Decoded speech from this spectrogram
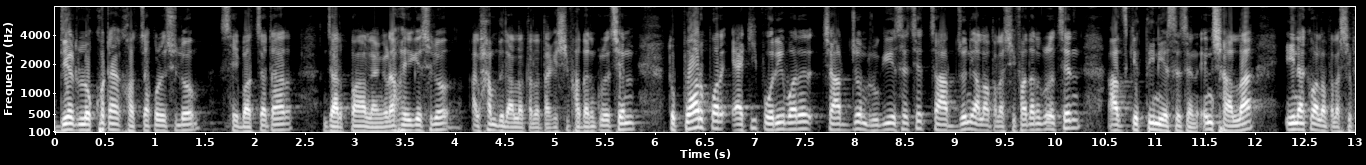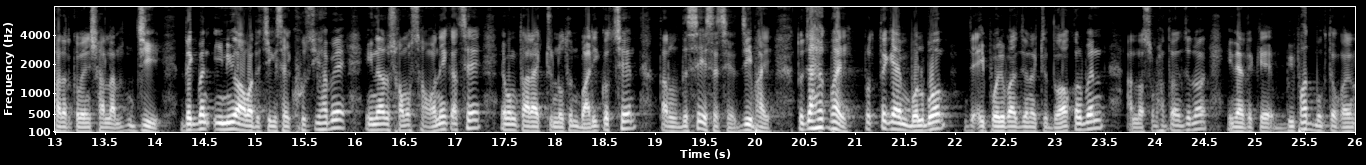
দেড় লক্ষ টাকা খরচা করেছিল। সেই বাচ্চাটার, যার পা ল্যাংড়া হয়ে গেছিল, আলহামদুলিল্লাহ আল্লাহ তালা তাকে শিফাদান করেছেন। তো পর পর একই পরিবারের চারজন রুগী এসেছে, চারজনই আল্লাহ তালা শিফাদান করেছেন। আজকে তিনি এসেছেন, ইনশাআল্লাহ, ইনাকেও আল্লাহ তালা শিফাদান করবেন, ইনশাআল্লাহ। জি, দেখবেন ইনিও আমাদের চিকিৎসায় খুশি হবে, ইনারও সমস্যা অনেক আছে এবং তারা একটু নতুন বাড়ি করছে, তার উদ্দেশ্যে এসেছে। জি ভাই, তো যাই হোক ভাই প্রত্যেকে আমি বলব যে এই পরিবারের জন্য একটু দোয়া করবেন, আল্লাহ সুহামতাল্লার জন্য ইনাদেরকে বিপদমুক্ত করেন,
